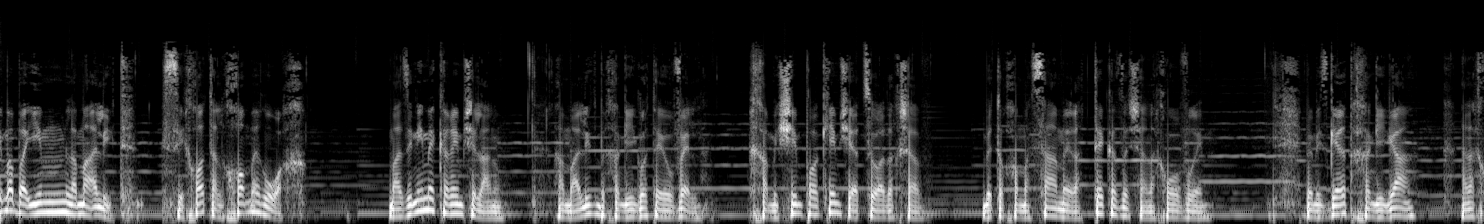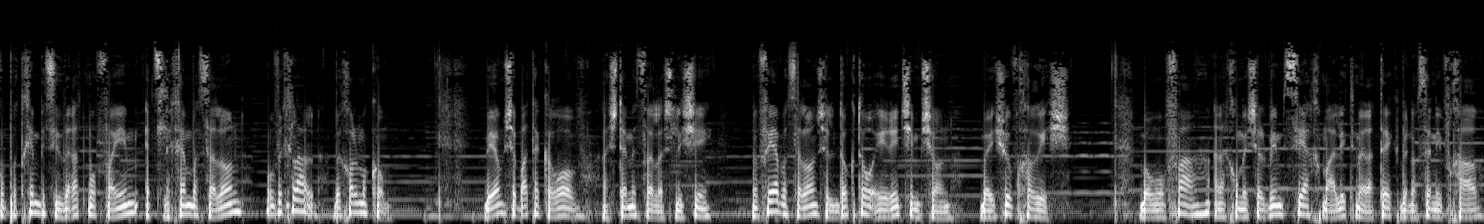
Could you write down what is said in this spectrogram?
ברוכים הבאים למעלית, שיחות על חומר רוח. מאזינים יקרים שלנו, המעלית בחגיגות היובל, 50 פרקים שיצאו עד עכשיו, בתוך המסע המרתק הזה שאנחנו עוברים. במסגרת החגיגה, אנחנו פותחים בסדרת מופעים אצלכם בסלון ובכלל, בכל מקום. ביום שבת הקרוב, ה-12 לשלישי, נופיע בסלון של דוקטור עירית שמשון, ביישוב חריש. במופע אנחנו משלבים שיח מעלית מרתק בנושא נבחר,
